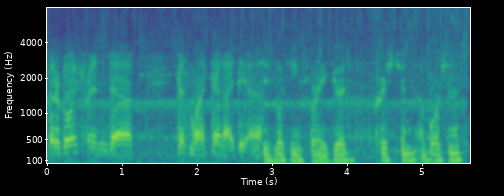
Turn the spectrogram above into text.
but her boyfriend uh, doesn't like that idea. She's looking for a good Christian abortionist?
